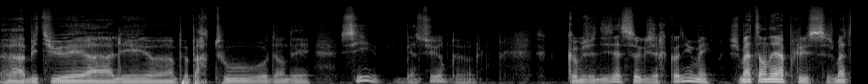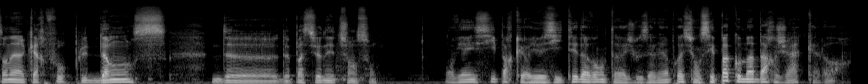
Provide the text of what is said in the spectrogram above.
euh, habitué à aller euh, un peu partout dans des... Si, bien sûr, comme je disais, ceux que j'ai reconnus, mais je m'attendais à plus. Je m'attendais à un carrefour plus dense de, passionnés de chansons. On vient ici par curiosité davantage, vous avez l'impression. C'est pas comme à Barjac alors?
